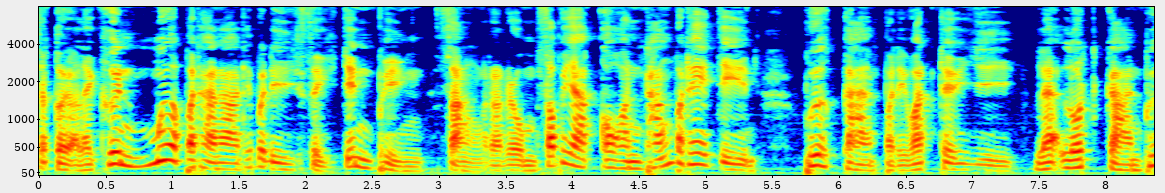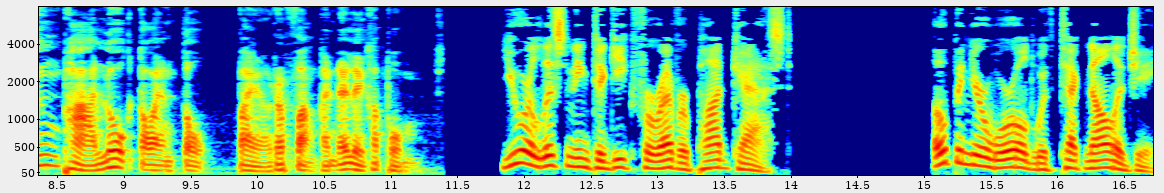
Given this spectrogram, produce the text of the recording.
จะเกิดอะไรขึ้นเมื่อประธานาธิบดีสีจิ้นผิง สั่งระดมทรัพยากรทั้งประเทศจีน เพื่อการปฏิวัติเทคโนโลยี และลดการพึ่งพาโลกตะวันตกไปรับฟังกันได้เลยครับผม You are listening to Geek Forever podcast. Open your world with technology.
